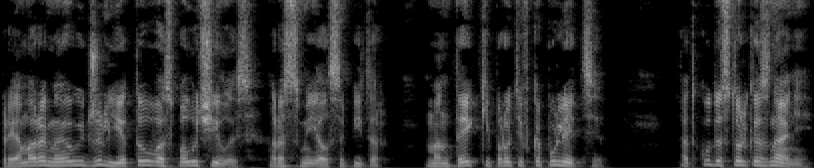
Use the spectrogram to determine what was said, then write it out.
Прямо Ромео и Джульетта у вас получилось, рассмеялся Питер. Монтекки против Капулетти. Откуда столько знаний?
